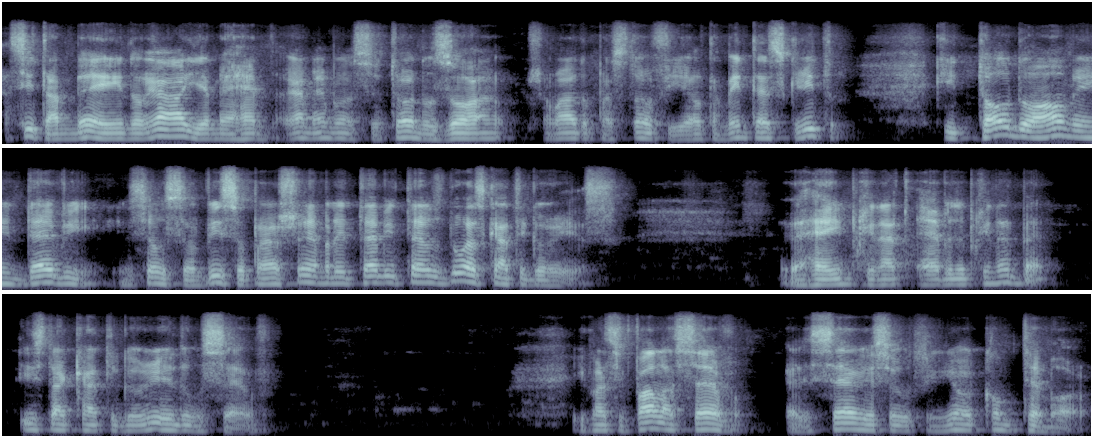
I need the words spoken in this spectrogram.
Assim também no Ra Yemehem, mesmo se torna o Zohar, chamado pastor fiel, também está escrito que todo homem deve, em seu serviço para Hashem, ele deve ter as duas categorias. Rei, Prinat Eved e Prinat Ben. Isto é a categoria de um servo. E quando se fala servo, ele serve seu senhor com temor.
